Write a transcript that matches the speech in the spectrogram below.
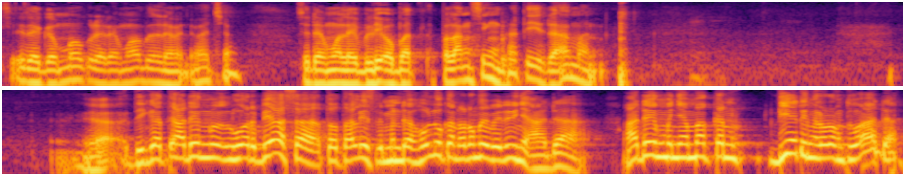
sudah gemuk, sudah ada mobil dan macam-macam. Sudah mulai beli obat pelangsing berarti sudah aman. Ya, tingkat ada yang luar biasa, totalis mendahulukan orang tua dirinya ada. Ada yang menyamakan dia dengan orang tua ada.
